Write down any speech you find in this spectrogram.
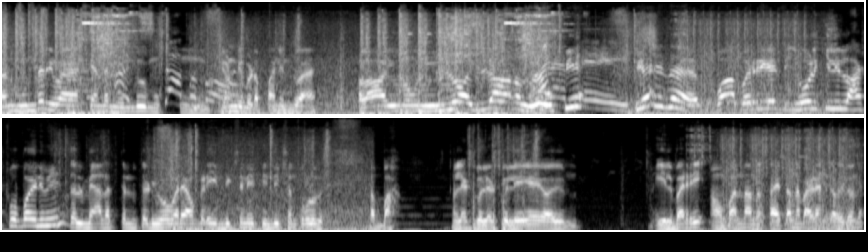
ನನ್ನ ಮುಂದೆ ರಿವ ಯಾಕೆ ಅಂದ್ರೆ ನಿಂದು ಕೆಂಡಿ ಬಿಡಪ್ಪ ನಿಂದು? ಅಲ್ಲ, ಇವನು ಇಲ್ಲೋ, ಇಲ್ಲ ನಾನು ಒಪ್ಪಿ ಏನಿದೆ ಬಾ, ಬರ್ರಿ ಐತಿ ಏಳು ಕಿಲಿ ಲಾಸ್ಟ್ ಒಬ್ಬ ನಿಮಿ ಅಲ್ಲಿ ಮ್ಯಾಲ ಹತ್ತನ್ನು ತಡಿ ಹೋಗ್ರೆ ಅವ್ನ ಕಡೆ ಇಂಜೆಕ್ಷನ್ ಐತಿ ಇಂಜೆಕ್ಷನ್ ತಗೊಳುದು. ಅಬ್ಬಾ ಲೆಟ್ಸ್ ಗೋ ಇಲ್ಲಿ ಬರ್ರಿ, ಅವ್ನು ಬಂದ ಅಂದ್ರೆ ಸಾಯ್ತಾನೆ ಬ್ಯಾಡನ್ಗೆ ಇದೊಂದು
